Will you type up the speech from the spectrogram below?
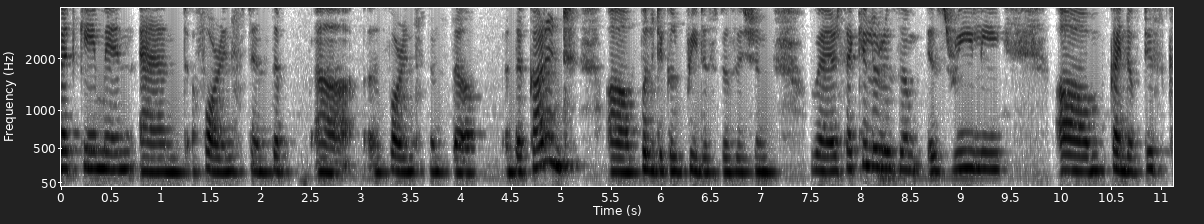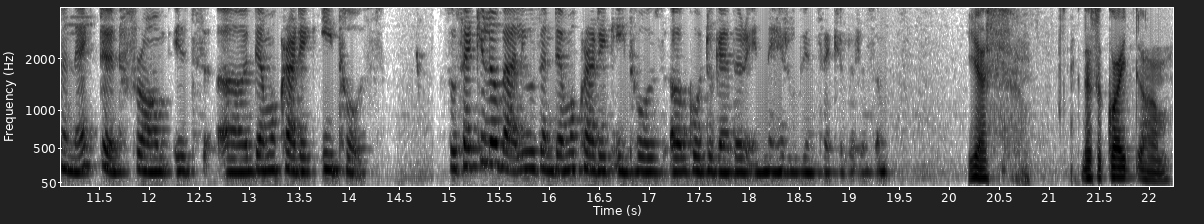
that came in, and for instance, the uh, for instance the the current uh, political predisposition, where secularism is really um, kind of disconnected from its uh, democratic ethos. So, secular values and democratic ethos uh, go together in Nehruvian secularism. Yes, That's a quite um,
